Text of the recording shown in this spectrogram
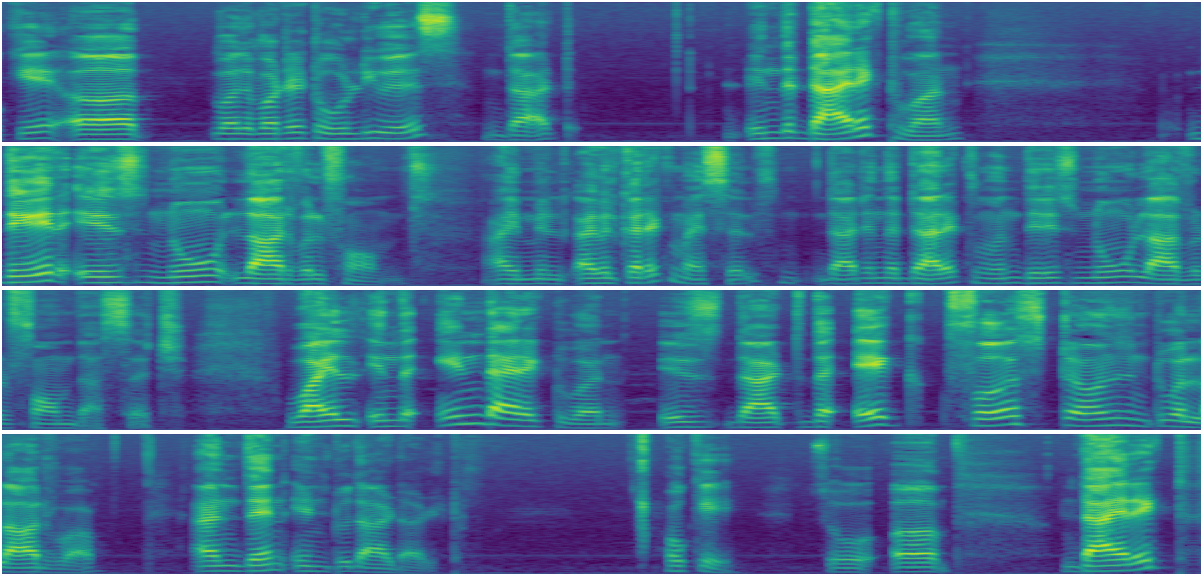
okay uh, what, what I told you is that in the direct one there is no larval forms. I will I will correct myself that in the direct one there is no larval form as such. While in the indirect one is that the egg first turns into a larva and then into the adult. Okay so uh, direct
